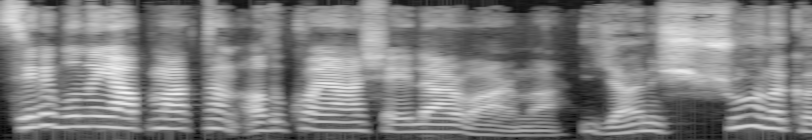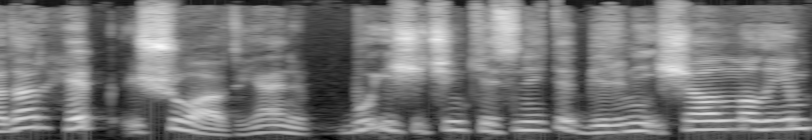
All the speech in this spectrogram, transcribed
seni bunu yapmaktan alıkoyan şeyler var mı? Yani şu ana kadar hep şu vardı. Yani bu iş için kesinlikle birini işe almalıyım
